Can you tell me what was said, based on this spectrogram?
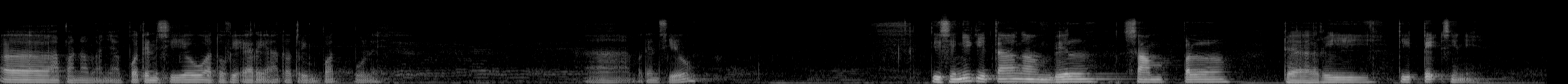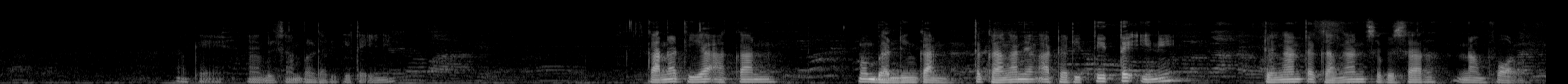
eh, apa namanya potensio atau VR ya atau trimpot boleh. Nah, potensio di sini kita ngambil sampel dari titik sini. Oke ambil sampel dari titik ini. Karena dia akan membandingkan tegangan yang ada di titik ini dengan tegangan sebesar 6 volt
